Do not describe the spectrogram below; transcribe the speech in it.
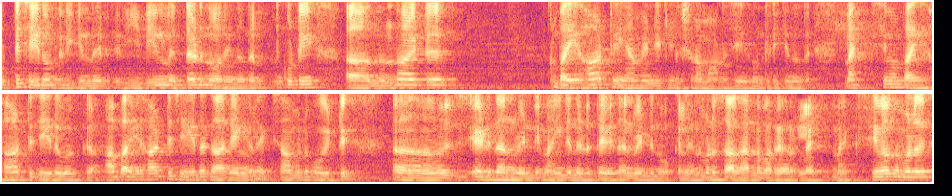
കുട്ടി ചെയ്തുകൊണ്ടിരിക്കുന്ന രീതി മെത്തേഡ് എന്ന് പറയുന്നത് കുട്ടി നന്നായിട്ട് ബൈ ഹാർട്ട് ചെയ്യാൻ വേണ്ടിയിട്ടുള്ള ശ്രമമാണ് ചെയ്തുകൊണ്ടിരിക്കുന്നത്. മാക്സിമം ബൈ ഹാർട്ട് ചെയ്ത് വെക്കുക. ആ ബൈ ഹാർട്ട് ചെയ്ത കാര്യങ്ങൾ എക്സാമിൽ പോയിട്ട് എഴുതാൻ വേണ്ടി മൈൻഡിൽ നിന്ന് എടുത്ത് എഴുതാൻ വേണ്ടി നോക്കല്ലേ നമ്മൾ സാധാരണ പറയാറില്ലേ? മാക്സിമം നമ്മൾ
